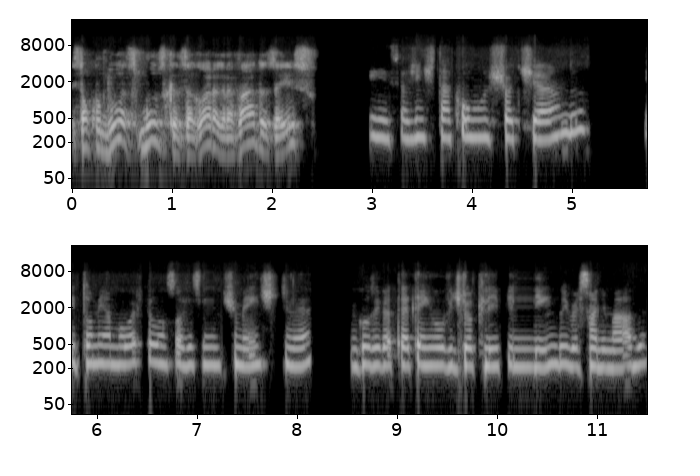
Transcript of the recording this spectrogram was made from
Estão com duas músicas agora gravadas, é isso? Isso, a gente está com o Choteando e Tome Amor, que lançou recentemente, né? Inclusive até tem o videoclipe lindo em versão animada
